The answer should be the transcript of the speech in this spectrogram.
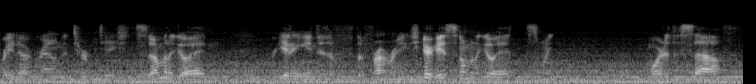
radar ground interpretation. So I'm going to go ahead and we're getting into the, the front range area, so I'm going to go ahead and swing more to the south.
